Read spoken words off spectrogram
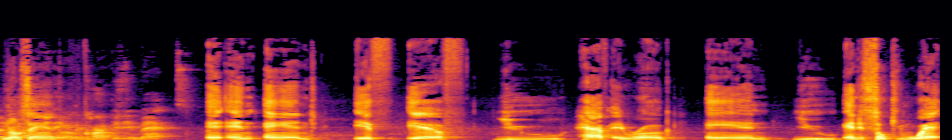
You know what I'm saying? The carpeted mats. and and, and if if you have a rug and you and it's soaking wet,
